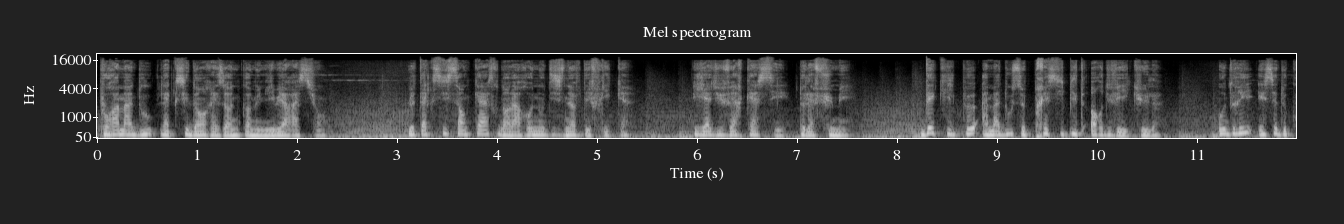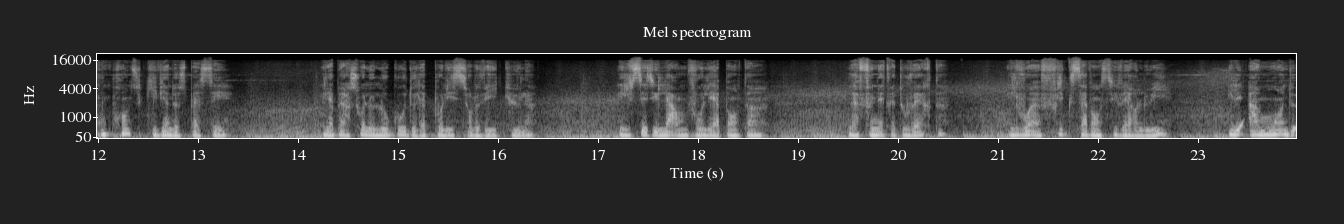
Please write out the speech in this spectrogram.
Pour Amadou, l'accident résonne comme une libération. Le taxi s'encastre dans la Renault 19 des flics. Il y a du verre cassé, de la fumée. Dès qu'il peut, Amadou se précipite hors du véhicule. Audrey essaie de comprendre ce qui vient de se passer. Il aperçoit le logo de la police sur le véhicule. Il saisit l'arme volée à Pantin. La fenêtre est ouverte. Il voit un flic s'avancer vers lui. Il est à moins de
